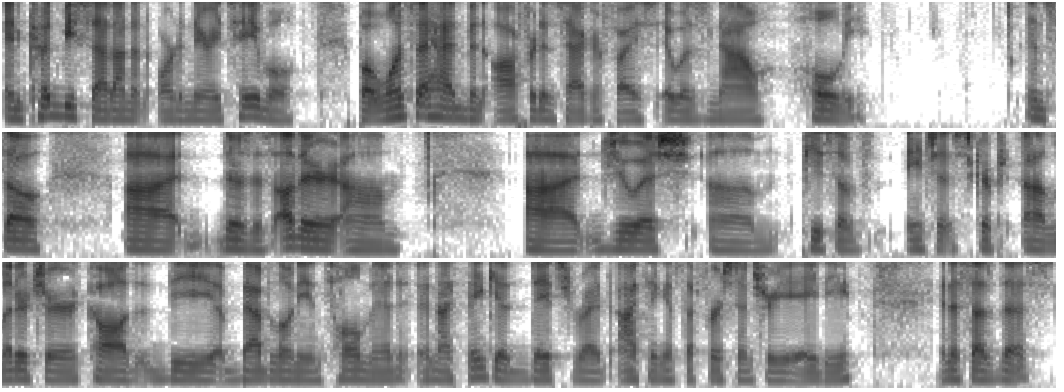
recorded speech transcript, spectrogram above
and could be set on an ordinary table. But once it had been offered in sacrifice, it was now holy. And so uh, there's this other um, uh, Jewish um, piece of ancient script uh, literature called the Babylonian Talmud, and I think it dates right. I think it's the first century AD, and it says this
